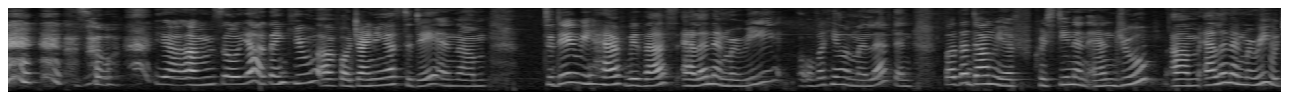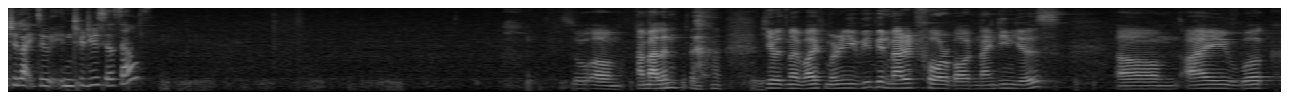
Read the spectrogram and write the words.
so yeah, um, so yeah, thank you uh, for joining us today. And um, today we have with us Alan and Marie over here on my left, and further down we have Christine and Andrew. Um, Alan and Marie, would you like to introduce yourselves? So um, I'm Alan, here with my wife Marie. We've been married for about 19 years. Um, I work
